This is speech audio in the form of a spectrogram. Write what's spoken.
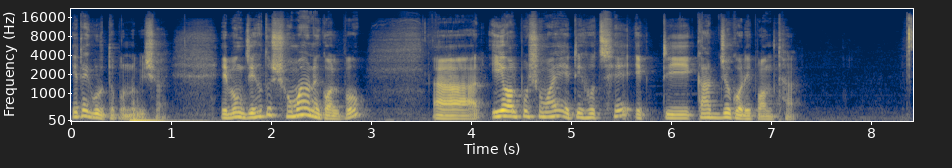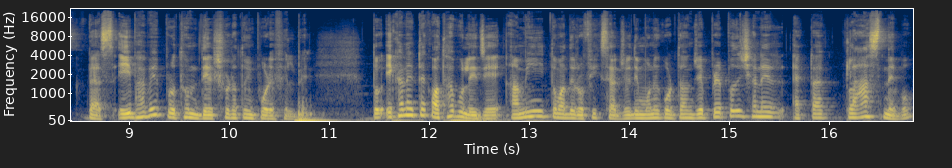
এটাই গুরুত্বপূর্ণ বিষয়। এবং যেহেতু সময় অনেক অল্প, আর এই অল্প সময়ে এটি হচ্ছে একটি কার্যকরী পন্থা। ব্যাস, এইভাবে প্রথম দেড়শোটা তুমি পড়ে ফেলবে। তো এখানে একটা কথা বলি যে আমি তোমাদের রফিক স্যার যদি মনে করতাম যে প্রেপোজিশনের একটা ক্লাস নেব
